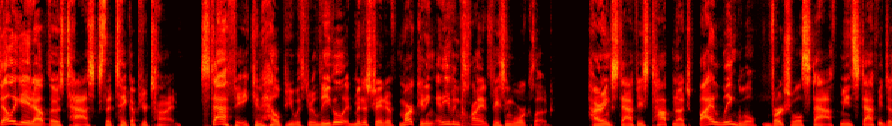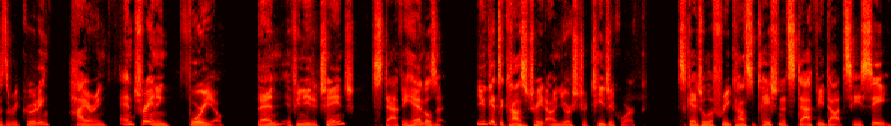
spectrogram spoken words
Delegate out those tasks that take up your time. Staffi can help you with your legal, administrative, marketing, and even client facing workload. Hiring Staffi's top notch bilingual virtual staff means Staffi does the recruiting, hiring, and training for you. Then, if you need a change, Staffi handles it. You get to concentrate on your strategic work. Schedule a free consultation at staffi.cc.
